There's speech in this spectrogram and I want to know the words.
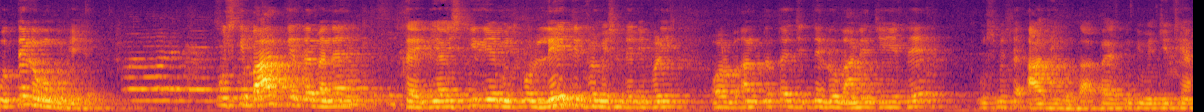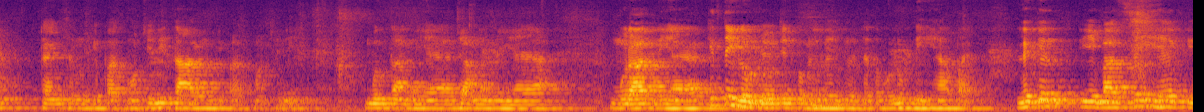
उतने लोगों को भेजो। उसके बाद के अंदर मैंने तय किया, इसके लिए मुझको लेट इन्फॉर्मेशन देनी पड़ी और अंततः जितने लोग आने चाहिए थे, उसमें से आधे लोग आ पाए, क्योंकि वे चिट्ठियाँ टाइम से उनके पास पहुँची नहीं, तार उनके पास पहुँची नहीं। मुल्तान नहीं आया, जामन नहीं आया मुराद नहीं आया। कितने लोग जो जिनको मिल भेज रहे थे तो वो लोग नहीं आ पाए। लेकिन ये बात सही है कि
